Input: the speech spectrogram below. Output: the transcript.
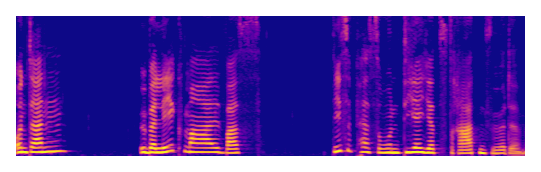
Und dann überleg mal, was diese Person dir jetzt raten würde,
